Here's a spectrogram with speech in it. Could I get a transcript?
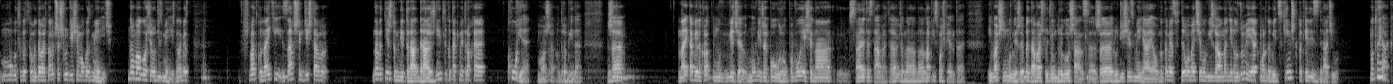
mógł tylko skomentować, no ale przecież ludzie się mogą zmienić. No, mogą się ludzie zmienić. Natomiast w przypadku Nike zawsze gdzieś tam, nawet nie, że to mnie dra- drażni, tylko tak mnie trochę kuje może odrobinę, że Nike wielokrotnie mówi, wiecie, mówi, że pow- powołuje się na Stary Testament, tak? że na, na, na Pismo Święte. I właśnie mówi, żeby dawać ludziom drugą szansę, że ludzie się zmieniają. Natomiast w tym momencie mówi, że ona nie rozumie, jak być z kimś, kto kiedyś zdradził. No to jak?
